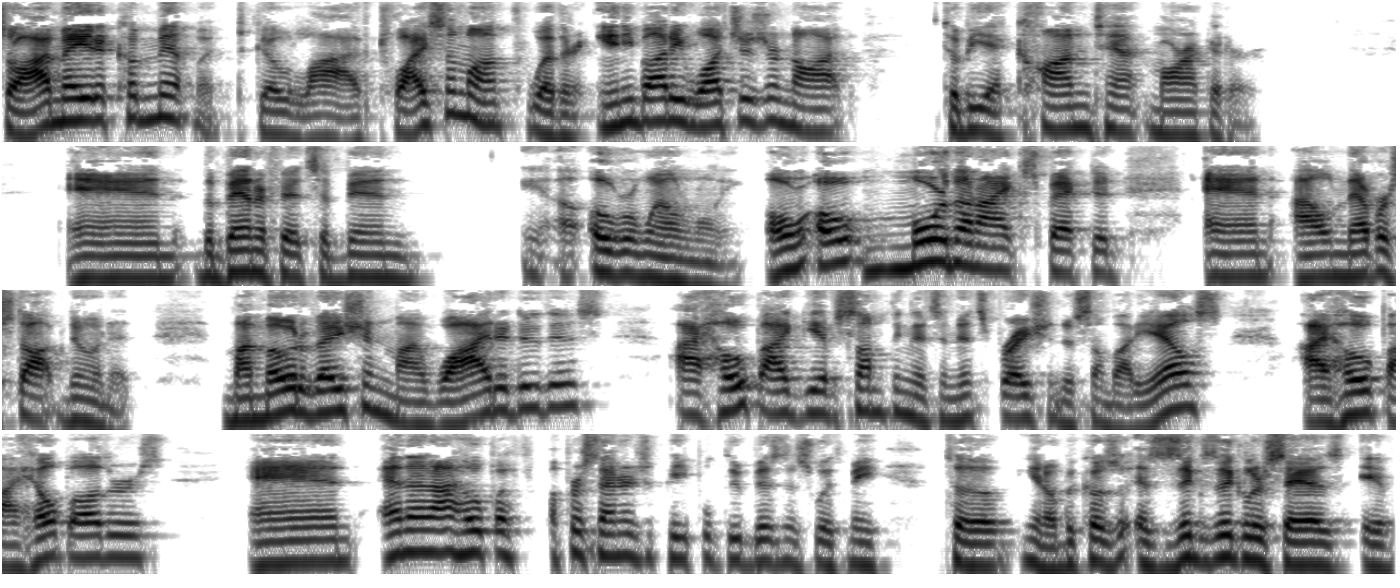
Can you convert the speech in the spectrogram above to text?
So I made a commitment to go live twice a month, whether anybody watches or not, to be a content marketer. And the benefits have been overwhelmingly oh, oh, more than I expected. And I'll never stop doing it. My motivation, my why to do this, I hope I give something that's an inspiration to somebody else. I hope I help others and and then I hope a, a, percentage of people do business with me to you know because as Zig Ziglar says, if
